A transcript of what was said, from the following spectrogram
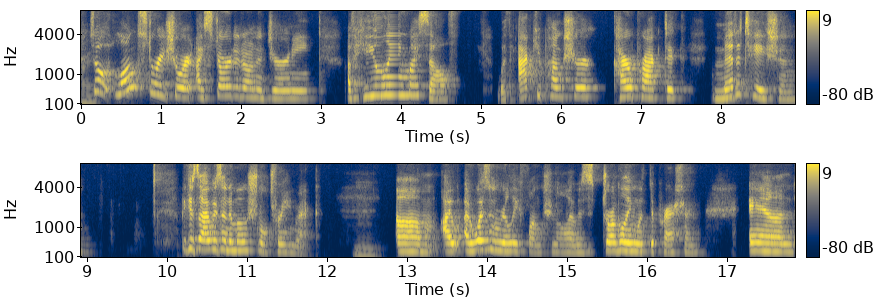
Right. So long story short, I started on a journey of healing myself with acupuncture, chiropractic, meditation, because I was an emotional train wreck. Mm, Um, I, I wasn't really functional. I was struggling with depression. And,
